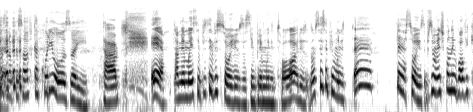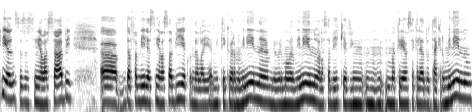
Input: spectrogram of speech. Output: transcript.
não senão o pessoal vai ficar curioso aí. Tá. É, a minha mãe sempre teve sonhos, assim, premonitórios. Não sei se é premonitório. É. É, sonhos, principalmente quando envolve crianças, assim, ela sabe ah, da família, assim, ela sabia quando ela ia me ter que eu era uma menina, meu irmão era um menino, ela sabia que ia vir um- uma criança que ela ia adotar que era um menino,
